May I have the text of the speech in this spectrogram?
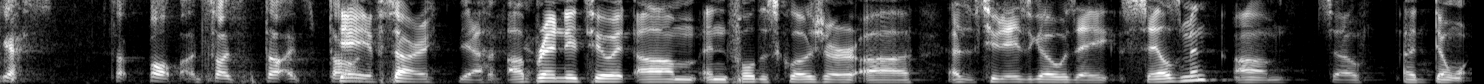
Yes. So, Bob, uh, so it's, it's Dave, sorry. Yeah, uh, brand new to it. Um, and full disclosure, uh, as of two days ago, was a salesman. Um, so I don't want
